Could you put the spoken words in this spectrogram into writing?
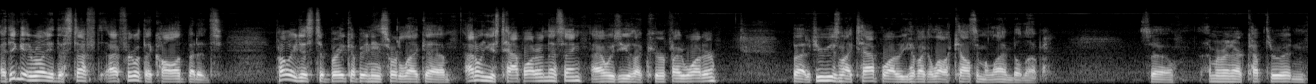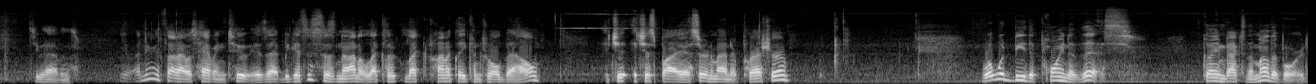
I think it really, the stuff, I forget what they call it, but it's probably just to break up any sort of like, uh, I don't use tap water in this thing. I always use like purified water. But if you're using like tap water, you have like a lot of calcium and lime buildup. So I'm going to run our cup through it and see what happens. You know, I never thought I was having too is that because this is not an electronically controlled valve, it's just, it's just by a certain amount of pressure. What would be the point of this? Going back to the motherboard,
